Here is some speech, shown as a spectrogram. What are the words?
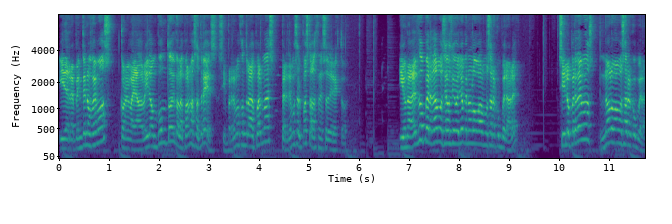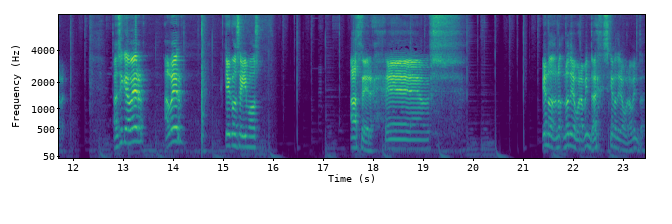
y de repente nos vemos con el Valladolid a un punto y con las Palmas a 3. Si perdemos contra las Palmas, perdemos el puesto de ascenso directo. Y una vez lo perdamos, ya os digo yo que no lo vamos a recuperar, ¿eh? Si lo perdemos, no lo vamos a recuperar. Así que a ver, a ver qué conseguimos hacer. Eh... Que no, no, tiene buena pinta, ¿eh? Es que no tiene buena pinta.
